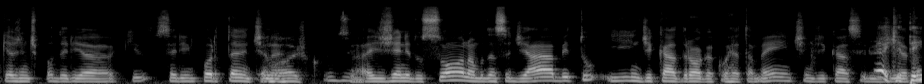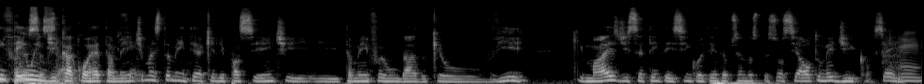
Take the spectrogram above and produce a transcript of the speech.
que a gente poderia, que seria importante, É né? lógico. Uhum. sim. A higiene do sono, a mudança de hábito e indicar a droga corretamente, indicar a cirurgia É que tem, tem o indicar corretamente, mas também tem aquele paciente, e, e também foi um dado que eu vi, Uhum. que mais de 75, 80% das pessoas se automedicam. Sim. É.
